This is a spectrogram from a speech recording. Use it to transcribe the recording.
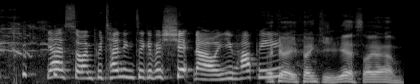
yeah, so I'm pretending to give a shit now. Are you happy? okay, thank you. Yes, I am.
